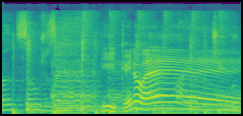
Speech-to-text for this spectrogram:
fã de São José. E quem não é?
